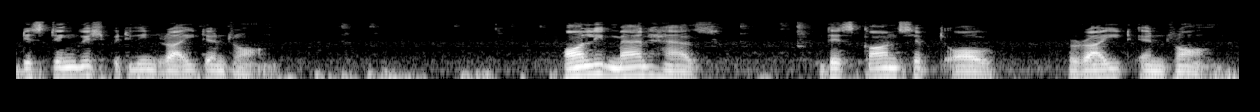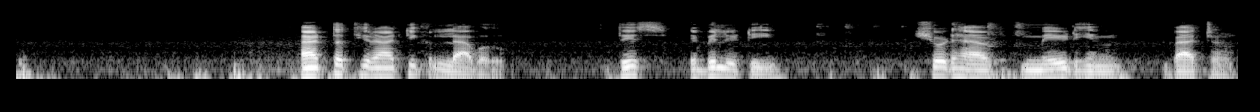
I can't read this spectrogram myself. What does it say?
distinguish between right and wrong. Only man has this concept of right and wrong. At the theoretical level, this ability should have made him better.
